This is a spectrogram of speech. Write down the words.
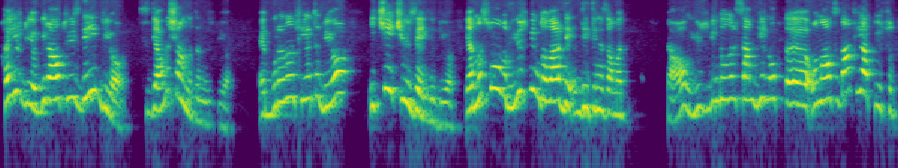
Hayır diyor 1.600 değil diyor. Siz yanlış anladınız diyor. E, buranın fiyatı diyor 2.250 diyor. Ya nasıl olur 100 bin dolar de, dediniz ama ya o 100 bin doları sen 1.16'dan fiyatlıyorsun.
